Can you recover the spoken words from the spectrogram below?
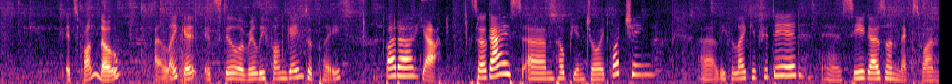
It's fun though. I like it. It's still a really fun game to play. But uh, yeah. So guys, um, hope you enjoyed watching. Uh, leave a like if you did. And see you guys on the next one.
